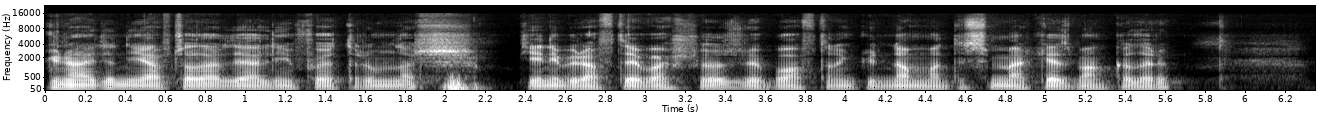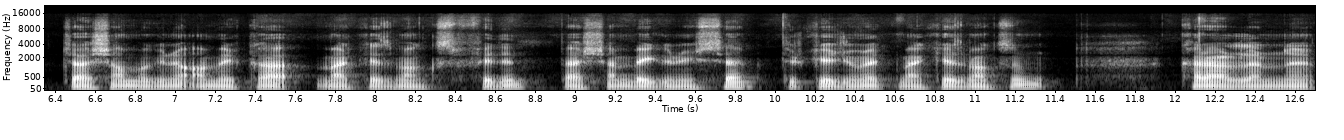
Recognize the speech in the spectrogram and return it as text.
Günaydın, iyi haftalar değerli info yatırımlar. Yeni bir haftaya başlıyoruz ve bu haftanın gündem maddesi merkez bankaları. Çarşamba günü Amerika Merkez Bankası Fed'in, Perşembe günü ise Türkiye Cumhuriyet Merkez Bankası'nın kararlarını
